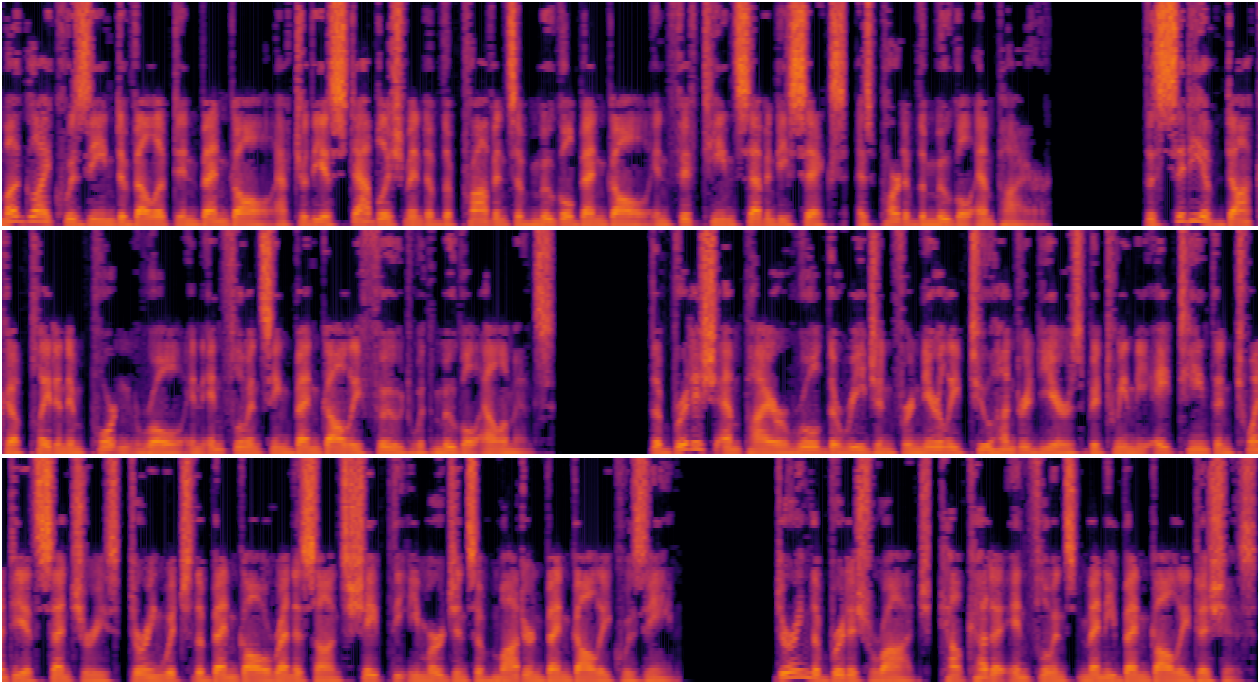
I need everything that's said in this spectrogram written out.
Mughlai cuisine developed in Bengal after the establishment of the province of Mughal Bengal in 1576, as part of the Mughal Empire. The city of Dhaka played an important role in influencing Bengali food with Mughal elements. The British Empire ruled the region for nearly 200 years between the 18th and 20th centuries, during which the Bengal Renaissance shaped the emergence of modern Bengali cuisine. During the British Raj, Calcutta influenced many Bengali dishes.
